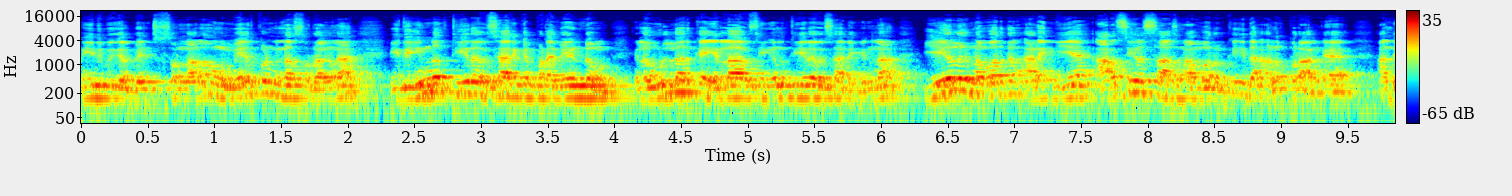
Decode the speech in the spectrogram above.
நீதிபதிகள் பெஞ்ச் சொன்னாலும் அவங்க மேற்கொண்டு என்ன சொல்றாங்கன்னா இது இன்னும் தீர விசாரிக்கப்பட வேண்டும். இல்ல உள்ள இருக்க எல்லா விஷயங்களும் தீர விசாரிக்கணும்னா ஏழு நபர்கள் அடங்கிய அரசியல் சாசன அமர்வுக்கு இதை அனுப்புறாங்க. அந்த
